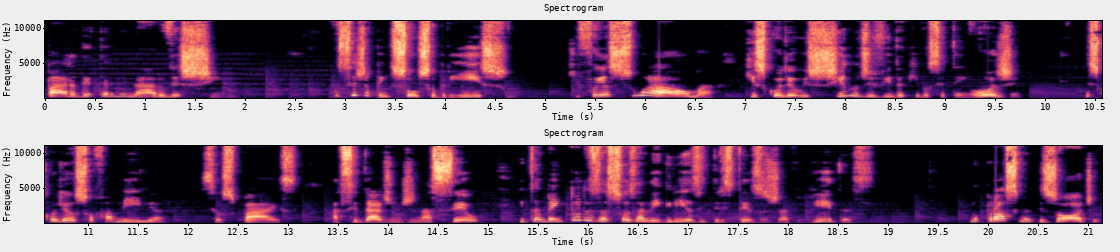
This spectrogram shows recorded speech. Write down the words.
para determinar o destino. Você já pensou sobre isso? Que foi a sua alma que escolheu o estilo de vida que você tem hoje, escolheu sua família, seus pais, a cidade onde nasceu e também todas as suas alegrias e tristezas já vividas? No próximo episódio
